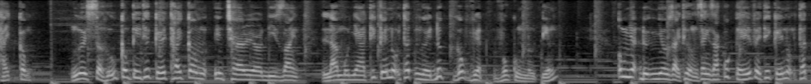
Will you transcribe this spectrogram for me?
Thái Công Người sở hữu công ty thiết kế Thái Công Interior Design là một nhà thiết kế nội thất người Đức gốc Việt vô cùng nổi tiếng. Ông nhận được nhiều giải thưởng danh giá quốc tế về thiết kế nội thất,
